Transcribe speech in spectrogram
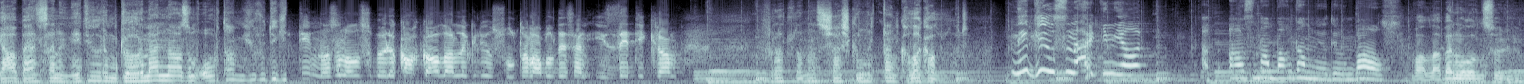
Ya ben sana ne diyorum görmen lazım. Ortam yürüdü gitti. Naz'ın alısı böyle kahkahalarla gülüyor. Sultan abla desen izzet ikram. Fırat'la Naz şaşkınlıktan kala kaldılar. Ne diyorsun Erkin ya? Ağzından bal damlıyor diyorum bal. Vallahi ben olanı söylüyorum.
